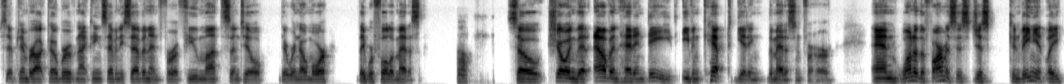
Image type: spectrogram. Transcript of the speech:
September, October of 1977, and for a few months until there were no more, they were full of medicine. Oh. So, showing that Alvin had indeed even kept getting the medicine for her. And one of the pharmacists just conveniently,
